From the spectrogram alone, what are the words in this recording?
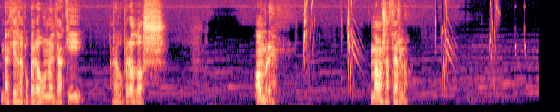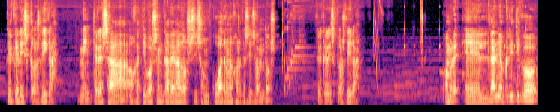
De aquí recupero uno y de aquí recupero dos. Hombre. Vamos a hacerlo. ¿Qué queréis que os diga? Me interesa objetivos encadenados si son cuatro mejor que si son dos. ¿Qué queréis que os diga? Hombre, el daño crítico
